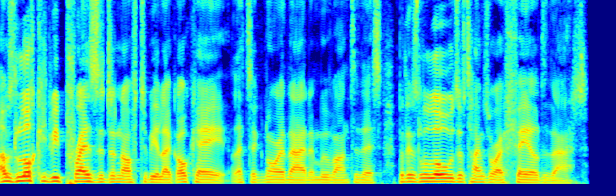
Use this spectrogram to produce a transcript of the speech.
I was lucky to be present enough to be like, okay, let's ignore that and move on to this. But there's loads of times where I failed that,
